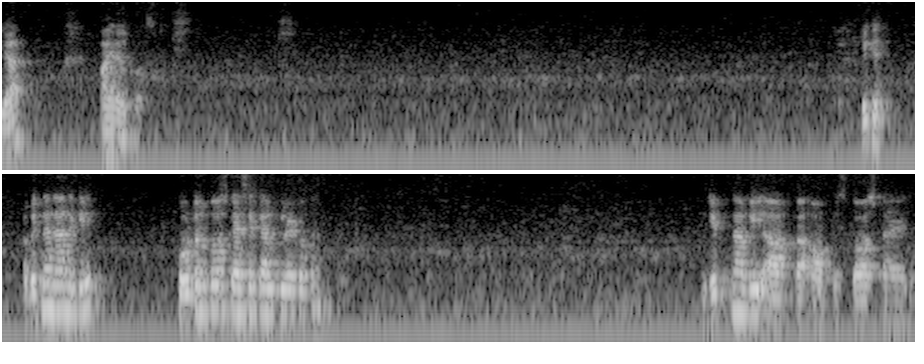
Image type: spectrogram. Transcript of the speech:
या? फाइनल कॉस्ट ठीक है? अब इतना ध्यान रखिए टोटल कॉस्ट कैसे कैलकुलेट होता है? जितना भी आपका ऑफ़िस कॉस्ट आएगा।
